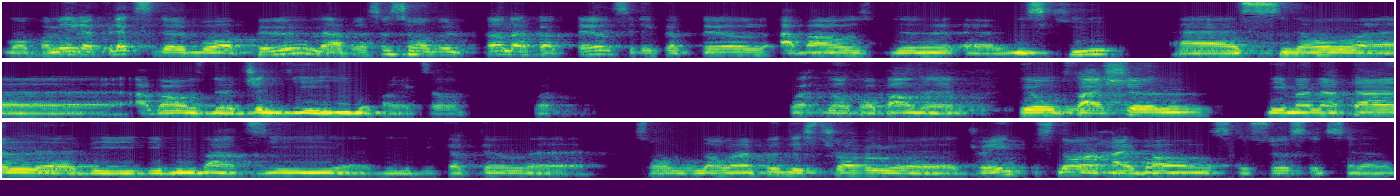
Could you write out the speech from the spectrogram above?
mon, premier réflexe, c'est de le boire pur. Mais après ça, si on veut le prendre en cocktail, c'est des cocktails à base de whisky. sinon, à base de gin vieilli, par exemple. donc, on parle de, des old fashioned, des Manhattan, euh, des, des boulevardiers, euh, des, cocktails euh, sont normalement un peu des strong drinks. Sinon, en highball, c'est sûr, c'est excellent.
